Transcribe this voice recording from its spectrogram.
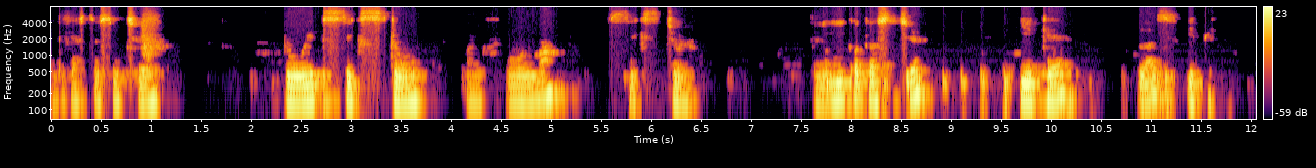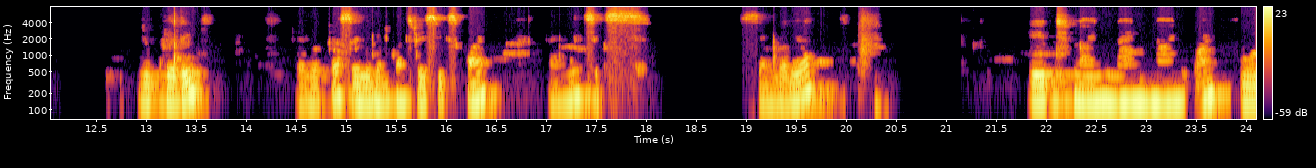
এদিকে আসতে হচ্ছে two eight six two point four one six joule তাহলে ই কত আসছে? ই কে প্লাস ইপি যোগ করে দিই। তাহলে plus eleven point three six point nine six same ভাবেও eight nine nine nine point four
